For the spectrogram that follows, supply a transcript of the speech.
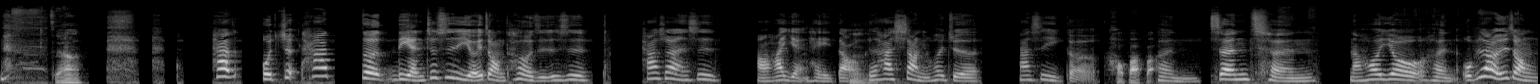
怎样？他，我觉得他的脸就是有一种特质，就是他虽然是好，他演黑道，嗯可是他笑你会觉得他是一个好爸爸，很真诚，然后又很我不知道有一种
